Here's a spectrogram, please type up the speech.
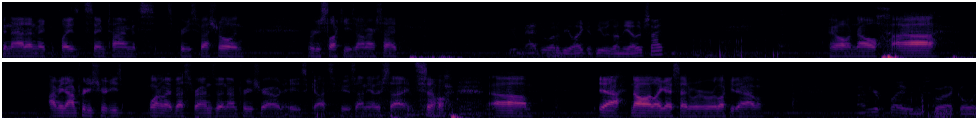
And that and making plays at the same time, it's it's pretty special, and we're just lucky he's on our side. Can you imagine what it'd be like if he was on the other side? Oh no. Uh, I mean, I'm pretty sure he's one of my best friends, and I'm pretty sure I would hate his guts if he was on the other side. So, um, yeah, no, like I said, we're, we're lucky to have him. On your play, when you score that goal,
